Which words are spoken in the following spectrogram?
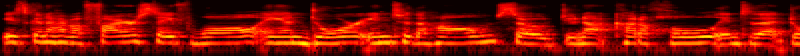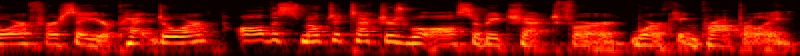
is going to have a fire safe wall and door into the home, so do not cut a hole into that door for, say, your pet door. All the smoke detectors will also be checked for working properly.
